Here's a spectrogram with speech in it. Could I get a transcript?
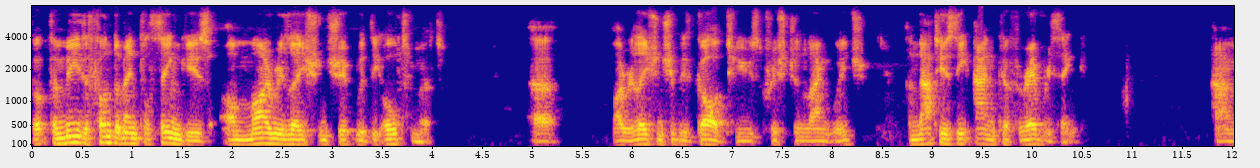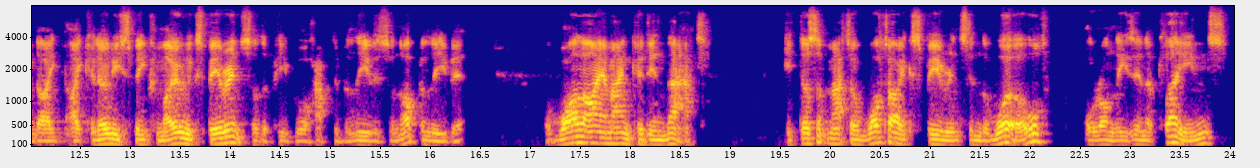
But for me, the fundamental thing is on my relationship with the ultimate uh, my relationship with God, to use Christian language, and that is the anchor for everything. And I, I can only speak from my own experience, other people will have to believe this or not believe it. But while I am anchored in that, it doesn't matter what I experience in the world or on these inner planes,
